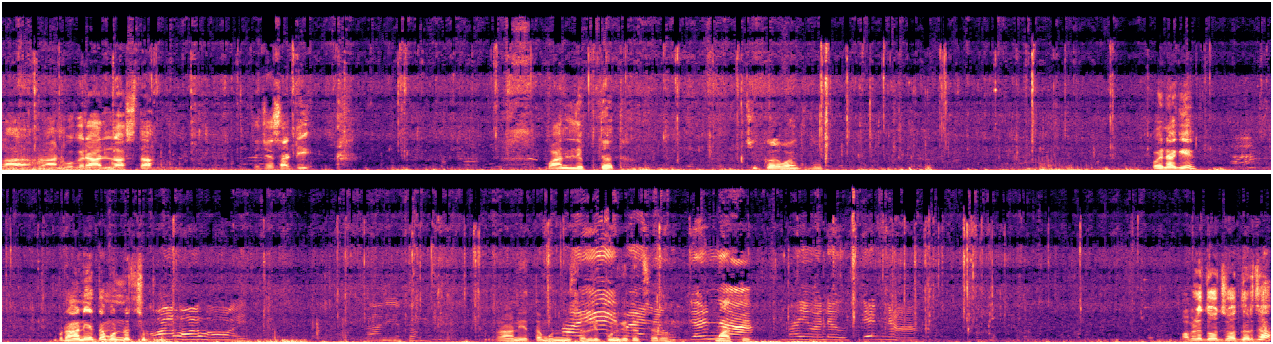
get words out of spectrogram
ला रान वगैरे आलेला असता. त्याच्यासाठी पान लिपतात. चिखल वाहतात होय ना गे? रान येतं म्हणूनच रान येतं म्हणूनच तर लिपून घेतात सर्व. मातीत आपल्या दोन जोत धर जा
